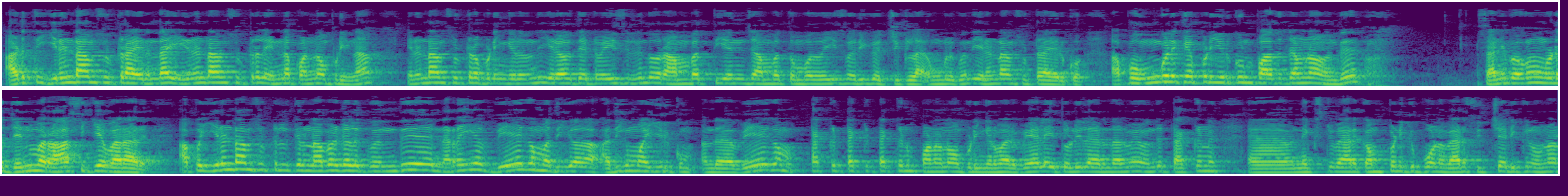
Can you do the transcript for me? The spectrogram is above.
அடுத்து இரண்டாம் சுற்றா இருந்தா இரண்டாம் சுற்றுல என்ன பண்ணும் அப்படின்னா இரண்டாம் சுற்று அப்படிங்கிறது வந்து இருபத்தெட்டு வயசுலேருந்து ஒரு ஐம்பத்தி அஞ்சு ஐம்பத்தொம்பது வயசு வரைக்கும் வச்சுக்கலாம். உங்களுக்கு வந்து இரண்டாம் சுற்றாக இருக்கும். அப்போ உங்களுக்கு எப்படி இருக்கும்னு பார்த்துட்டோம்னா வந்து சனி பகவான் உங்களோட ஜென்ம ராசிக்கே வராரு. அப்ப இரண்டாம் சுற்றில் இருக்கிற நபர்களுக்கு வந்து நிறைய வேகம் அதிக அதிகமா இருக்கும். அந்த வேகம் டக்கு டக்கு டக்குன்னு பண்ணணும் அப்படிங்கிற மாதிரி வேலை தொழிலா இருந்தாலுமே வந்து டக்குன்னு நெக்ஸ்ட் வேற கம்பெனிக்கு போகணும் வேற சுவிட்ச் அடிக்கணும்னா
